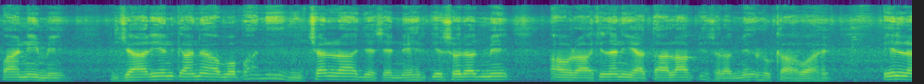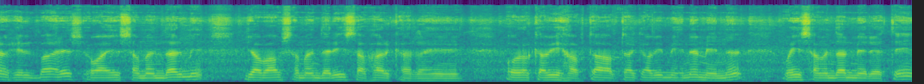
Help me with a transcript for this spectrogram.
پانی میں جارین کا نا اب وہ پانی چل رہا جیسے نہر کی صورت میں اور راکزن یا تالاب کی صورت میں رکا ہوا ہے۔ فل بار سوائے سمندر میں جب آپ سمندری سفر کر رہے ہیں اور کبھی ہفتہ ہفتہ کبھی مہینہ مہینہ وہیں سمندر میں رہتے ہیں،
